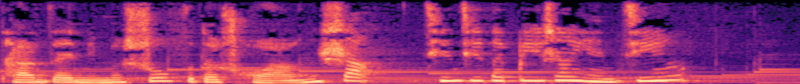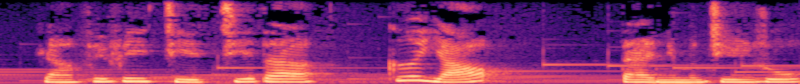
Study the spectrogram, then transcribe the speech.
躺在你们舒服的床上，轻轻的闭上眼睛，让菲菲姐姐的歌谣带你们进入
